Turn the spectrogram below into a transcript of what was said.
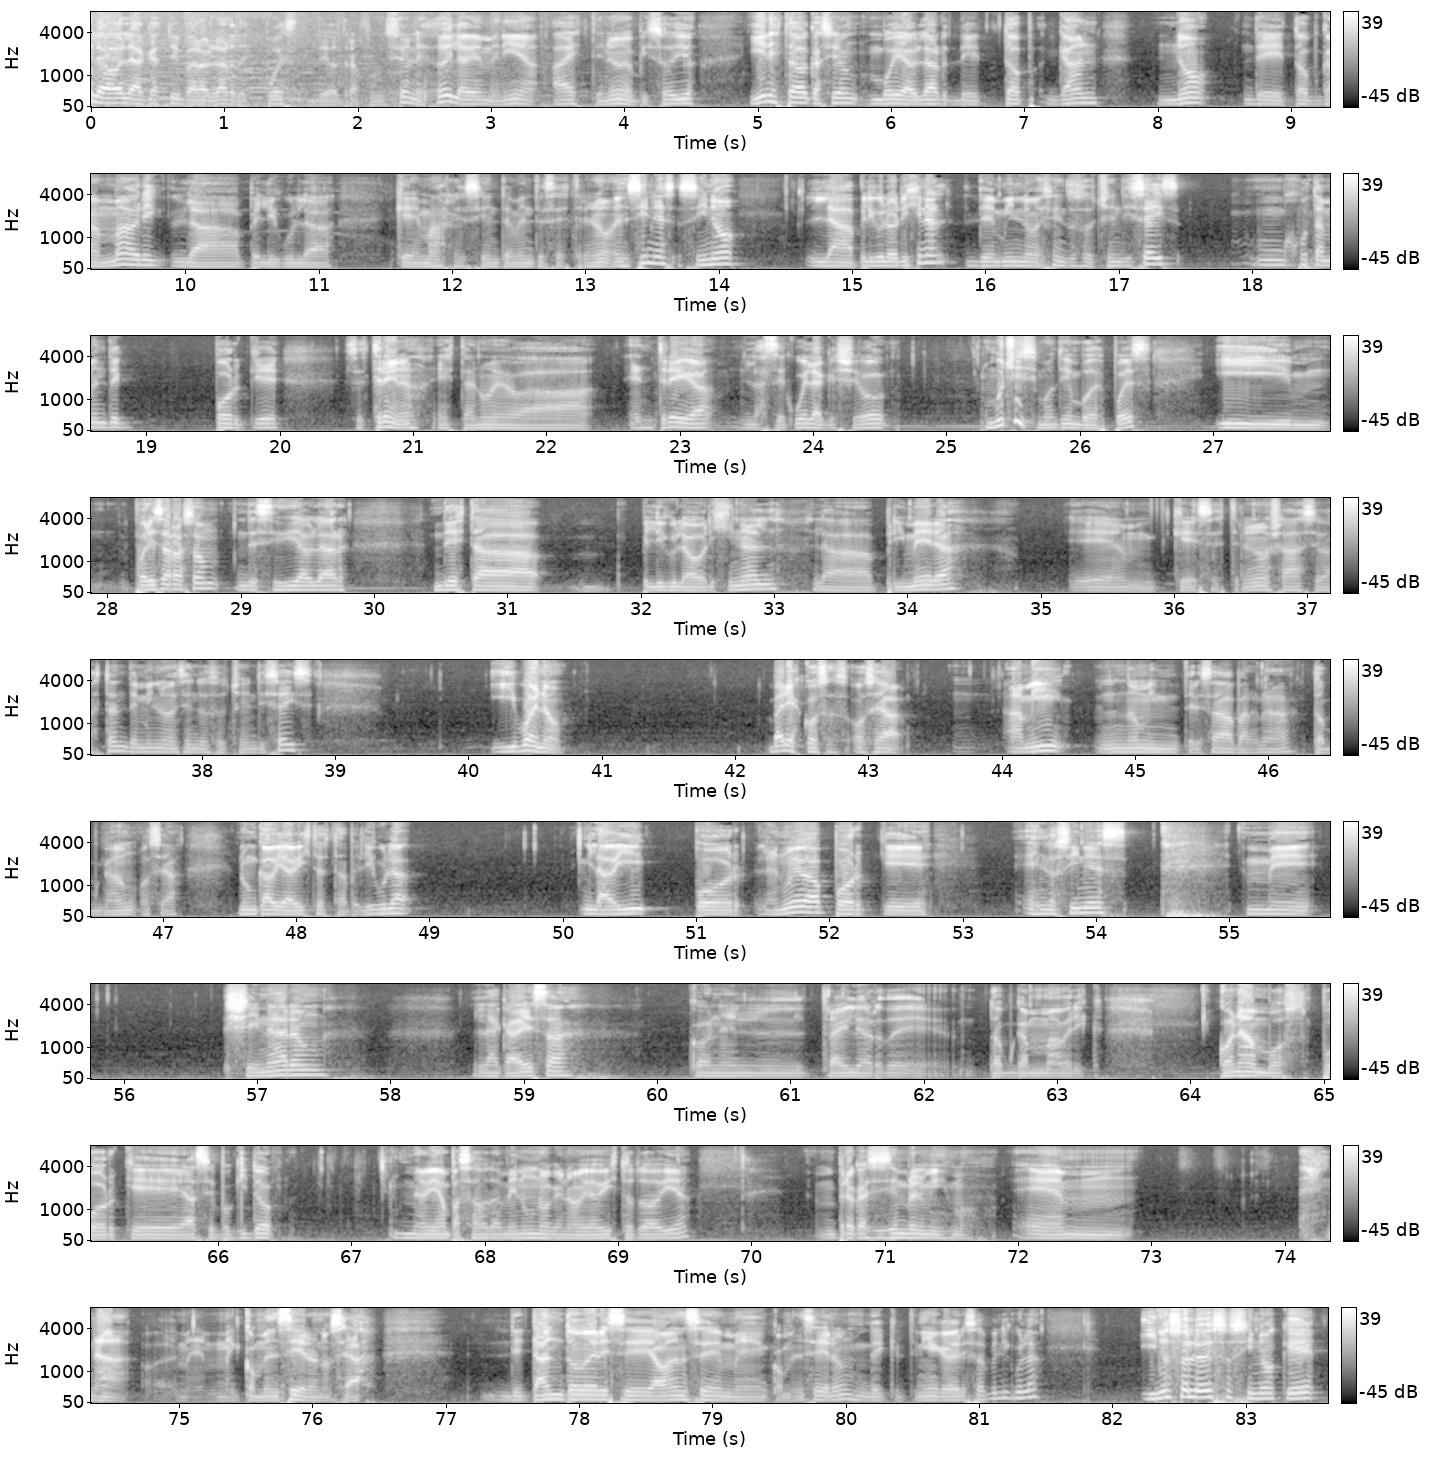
Hola, hola, acá estoy para hablar después de otra función. Les doy la bienvenida a este nuevo episodio y en esta ocasión voy a hablar de Top Gun, no de Top Gun Maverick, la película que más recientemente se estrenó en cines, sino la película original de 1986, mm, justamente porque se estrena esta nueva entrega, la secuela que llegó muchísimo tiempo después y mm, por esa razón decidí hablar de esta película original, la primera, em, que se estrenó ya hace bastante, en 1986. Y bueno, varias cosas, o sea, a mí no me interesaba para nada Top Gun, o sea, nunca había visto esta película. La vi por la nueva porque en los cines me llenaron la cabeza con el tráiler de Top Gun Maverick. Con ambos, porque hace poquito me habían pasado también uno que no había visto todavía, pero casi siempre el mismo. Em, nada, me, me convencieron, o sea, de tanto ver ese avance me convencieron de que tenía que ver esa película. Y no solo eso, sino que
